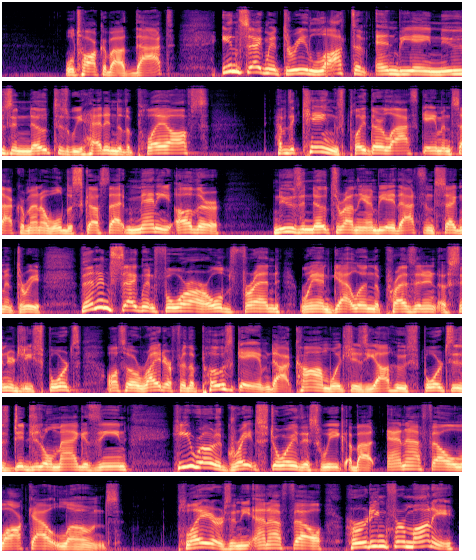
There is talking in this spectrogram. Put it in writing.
We'll talk about that. In segment three, lots of NBA news and notes as we head into the playoffs. Have the Kings played their last game in Sacramento? We'll discuss that. Many other news and notes around the NBA. That's in segment three. Then in segment four, our old friend Rand Getlin, the president of Synergy Sports, also a writer for the postgame.com, which is Yahoo Sports' digital magazine. He wrote a great story this week about NFL lockout loans. Players in the NFL hurting for money,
